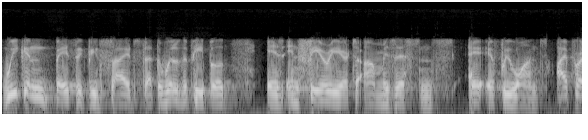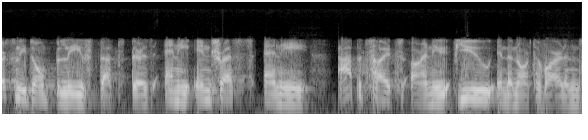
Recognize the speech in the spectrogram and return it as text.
We can basically decide that the will of the people is inferior to armed resistance eh, if we want. I personally don't believe that there's any interest, any appetite, or any view in the north of Ireland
